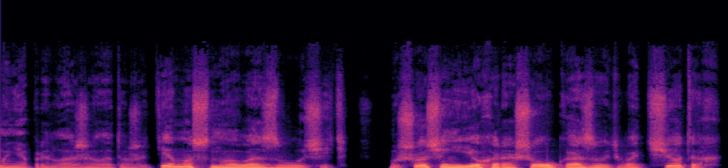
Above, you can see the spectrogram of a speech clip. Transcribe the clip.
мне предложил эту же тему снова озвучить. Уж очень ее хорошо указывать в отчетах,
